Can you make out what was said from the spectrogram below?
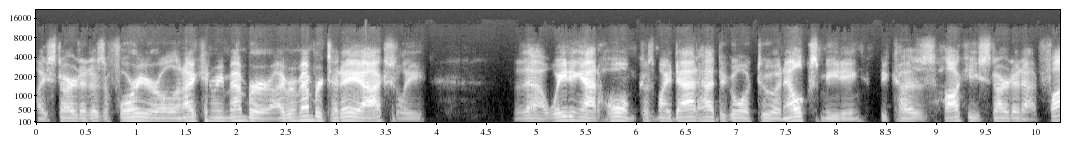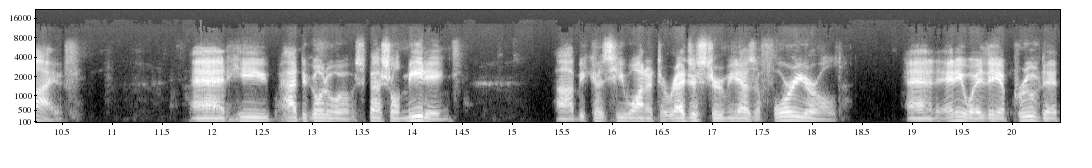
I started as a four-year-old, and I can remember. I remember today actually that waiting at home because my dad had to go to an Elks meeting because hockey started at five, and he had to go to a special meeting uh, because he wanted to register me as a four-year-old. And anyway, they approved it.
